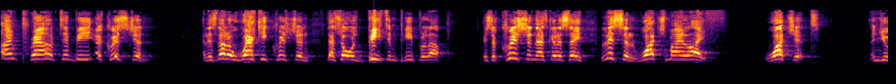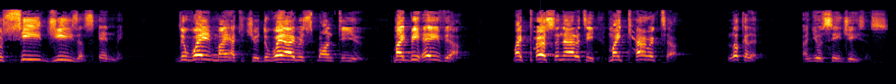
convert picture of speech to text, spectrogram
I'm proud to be a Christian. And it's not a wacky Christian that's always beating people up. It's a Christian that's going to say, listen, watch my life. Watch it. And you'll see Jesus in me. The way my attitude, the way I respond to you, my behavior my personality, my character. Look at it, and you'll see Jesus.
